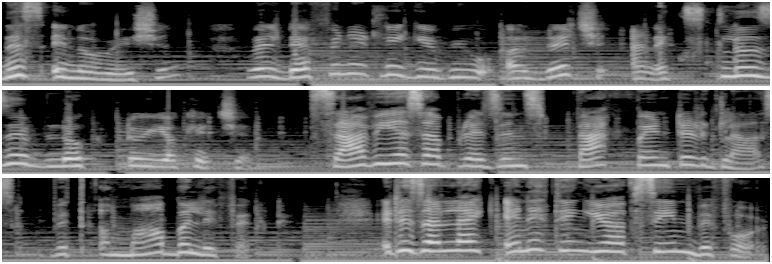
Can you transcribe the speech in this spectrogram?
This innovation will definitely give you a rich and exclusive look to your kitchen. Saviesa presents back painted glass with a marble effect. It is unlike anything you have seen before.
